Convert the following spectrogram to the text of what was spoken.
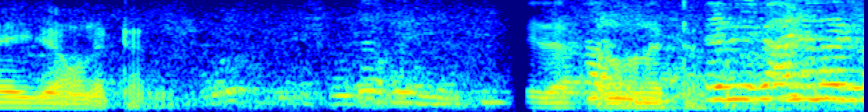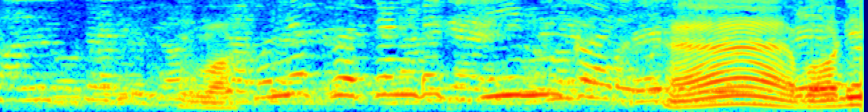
এই যে আমাদের ঠাকুর। জিম হ্যাঁ বডি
